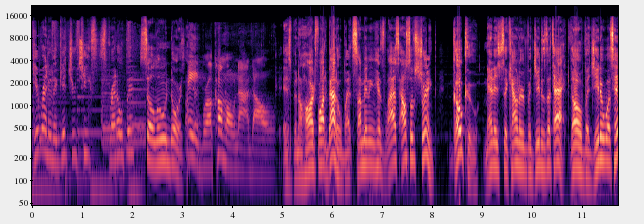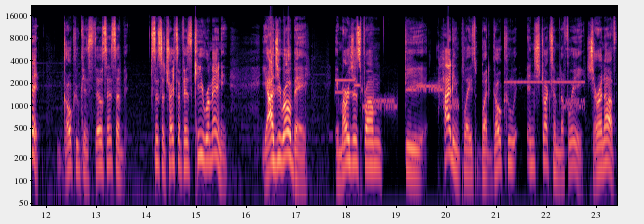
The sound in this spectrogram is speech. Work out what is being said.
get ready to get your cheeks spread open. Saloon doors. Hey, bro, come on now, dog. It's been a hard fought battle, but summoning his last ounce of strength, Goku managed to counter Vegeta's attack. Though Vegeta was hit, Goku can still sense a, sense a trace of his ki remaining. Yajirobe emerges from the hiding place, but Goku instructs him to flee. Sure enough,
